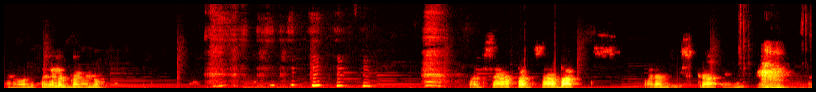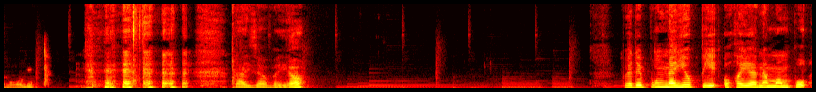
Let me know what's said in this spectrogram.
Ano nga ulit Tagalog ng ano? Pagsa, pagsabak. Parang iska. ano ulit? 大丈夫よ。Pwede pong nayupi o kaya naman po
